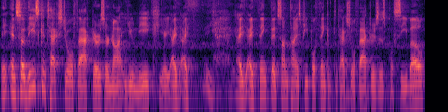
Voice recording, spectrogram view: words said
And so these contextual factors are not unique. I, I, I, think that sometimes people think of contextual factors as placebo,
